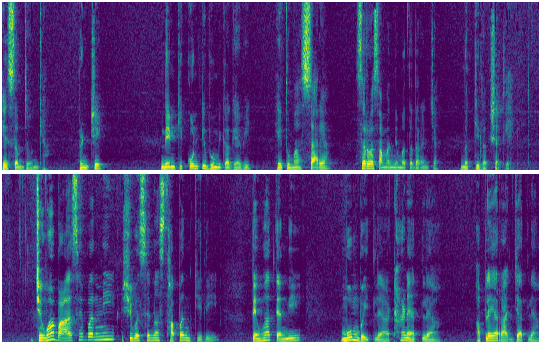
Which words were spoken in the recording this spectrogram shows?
हे समजवून घ्या. म्हणजे नेमकी कोणती भूमिका घ्यावी हे तुम्हा साऱ्या सर्वसामान्य मतदारांच्या नक्की लक्षात येईल. जेव्हा बाळासाहेबांनी शिवसेना स्थापन केली तेव्हा त्यांनी मुंबईतल्या ठाण्यातल्या आपल्या या राज्यातल्या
